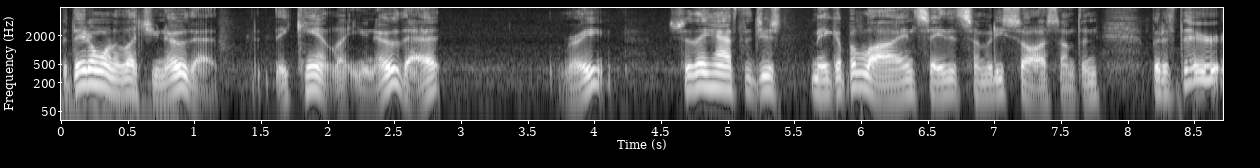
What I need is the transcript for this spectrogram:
But they don't want to let you know that. They can't let you know that, right? So they have to just make up a lie and say that somebody saw something. But if they're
